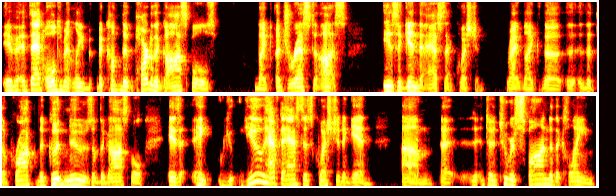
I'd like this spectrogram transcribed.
if if that ultimately become the part of the Gospels like addressed to us is again to ask that question right? Like the that the proc the good news of the gospel is hey you, you have to ask this question again um uh, to, to respond to the claim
